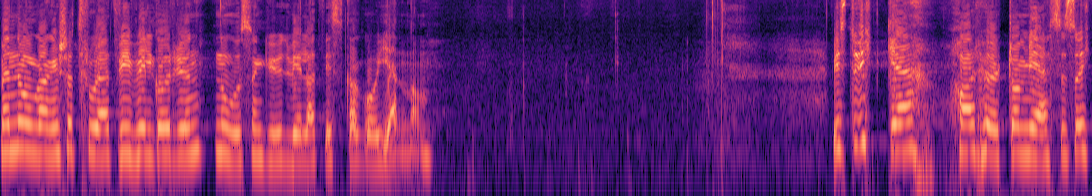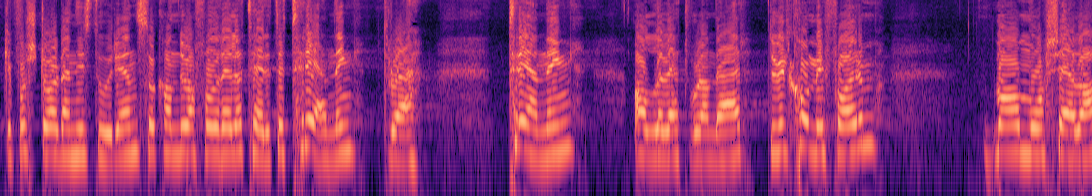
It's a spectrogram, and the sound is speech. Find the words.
Men noen ganger så tror jeg at vi vil gå rundt noe som Gud vil at vi skal gå gjennom. Hvis du ikke har hørt om Jesus og ikke forstår den historien, så kan du i hvert fall relatere til trening, tror jeg. Trening, alle vet hvordan det er. Du vil komme i form. Hva må skje da?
